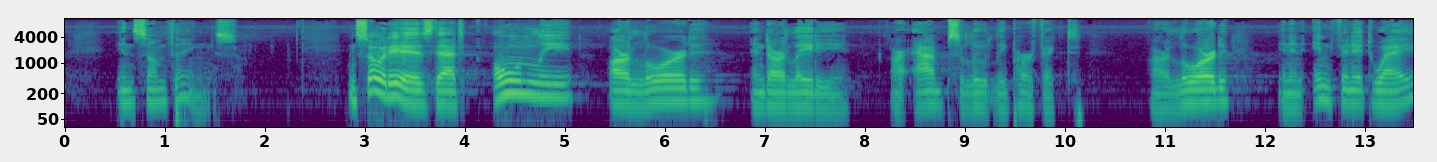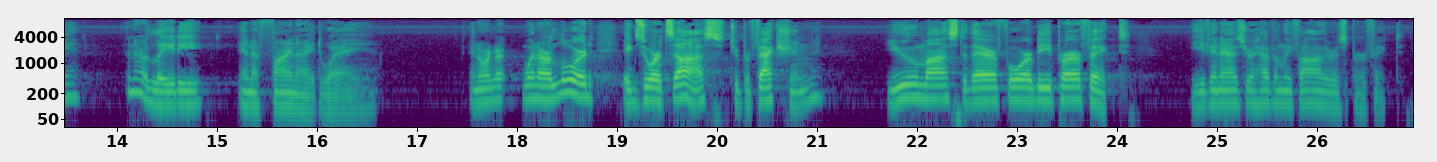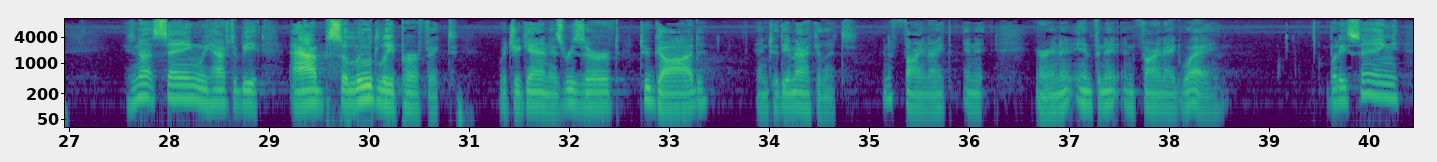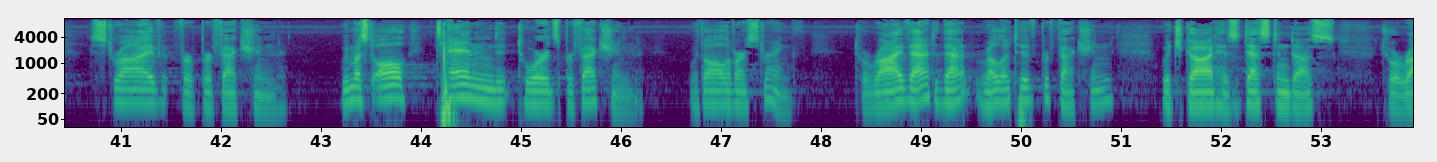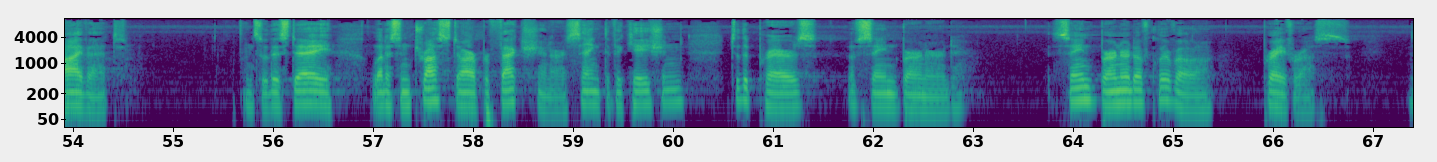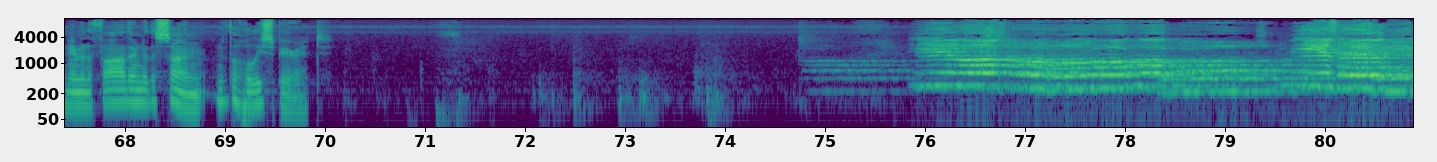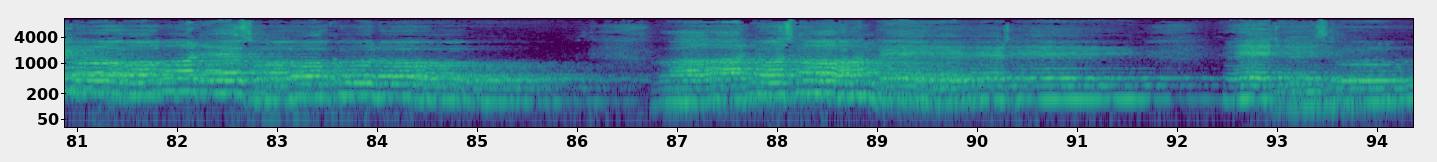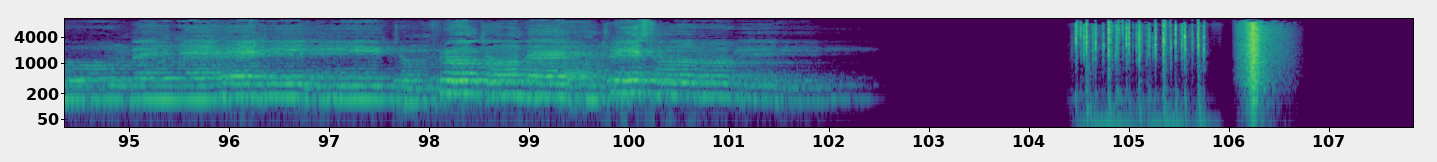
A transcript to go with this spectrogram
in some things. And so it is that only our Lord and our Lady are absolutely perfect. Our Lord in an infinite way, and our Lady in a finite way. And when our Lord exhorts us to perfection, you must therefore be perfect even as your heavenly Father is perfect. He's not saying we have to be absolutely perfect, which again is reserved to God and to the Immaculate in a finite in or in an infinite and finite way. But he's saying strive for perfection. We must all tend towards perfection with all of our strength to arrive at that relative perfection which God has destined us to arrive at. And so this day, let us entrust our perfection, our sanctification, to the prayers of Saint Bernard. Saint Bernard of Clairvaux, pray for us. In the name of the Father, and of the Son, and of the Holy Spirit.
